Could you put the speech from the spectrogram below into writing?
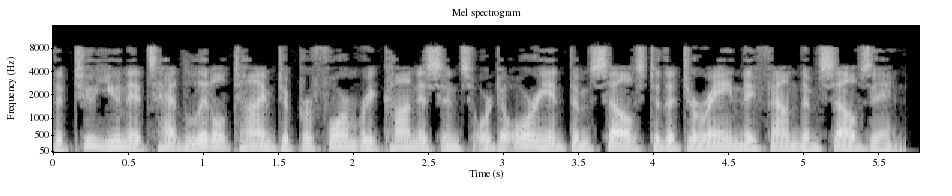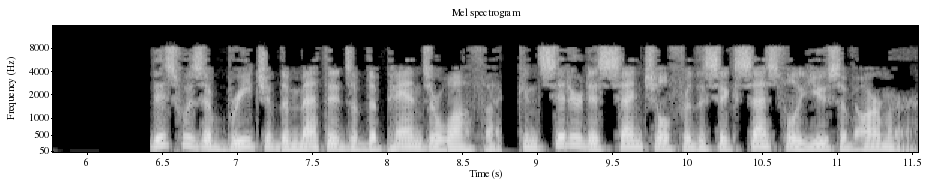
the two units had little time to perform reconnaissance or to orient themselves to the terrain they found themselves in. This was a breach of the methods of the Panzerwaffe, considered essential for the successful use of armor.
